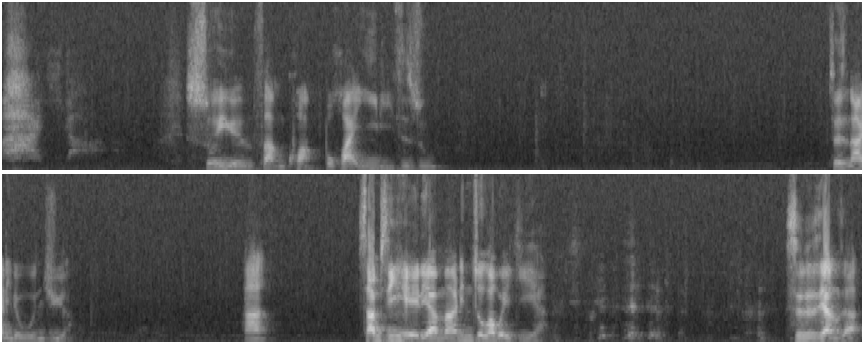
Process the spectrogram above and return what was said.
哎呀，随缘放旷，不坏依理之珠，这是哪里的文具啊？啊？三时下念啊，恁做我袂记啊，是不是这样子啊？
